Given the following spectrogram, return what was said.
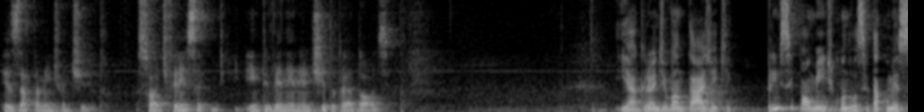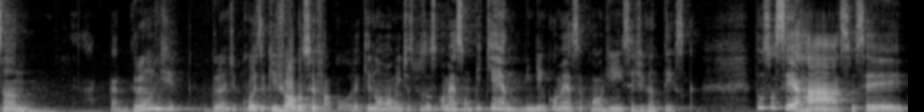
é exatamente o antídoto? Só a diferença entre veneno e antídoto é a dose? E a grande vantagem é que, principalmente quando você está começando, a grande grande coisa que joga favor é que normalmente as pessoas começam pequeno, ninguém começa com audiência gigantesca. Então, se você errar, se você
